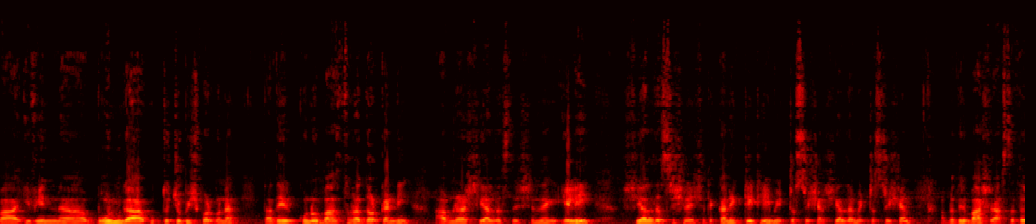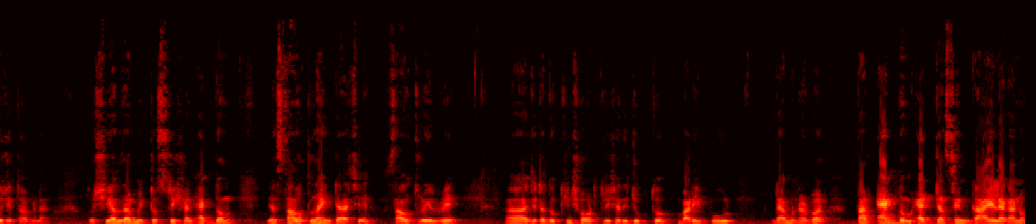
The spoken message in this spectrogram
বা ইভিন বনগা, উত্তর চব্বিশ পরগনা, তাদের কোনো বাস ধরার দরকার নেই। আপনারা শিয়ালদা স্টেশনে এলেই, শিয়ালদা স্টেশনের সাথে কানেক্টেডই এই metro station Sealdah metro station আপনাদের বাস রাস্তাতেও যেতে হবে না। তো শিয়ালদা মেট্রো স্টেশন একদম যে সাউথ লাইনটা আছে সাউথ রেলওয়ে যেটা দক্ষিণ শহরতলির সাথে যুক্ত বারুইপুর ডায়মন্ড হারবার, তার একদম অ্যাডজাস্টেন্ট গায়ে লাগানো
